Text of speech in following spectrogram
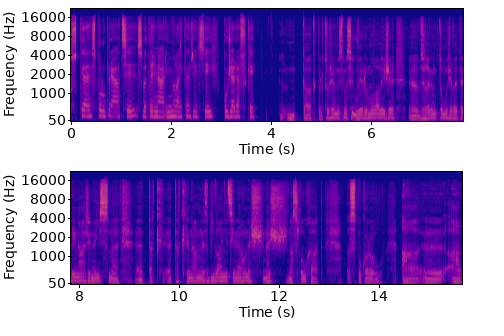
úzké spolupráci s veterinárními lékaři, s jejich požadavky. Tak, protože my jsme si uvědomovali, že eh, vzhledem k tomu, že veterináři nejsme, eh, tak, tak nám nezbývá nic jiného, než, než naslouchat s pokorou. A, a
